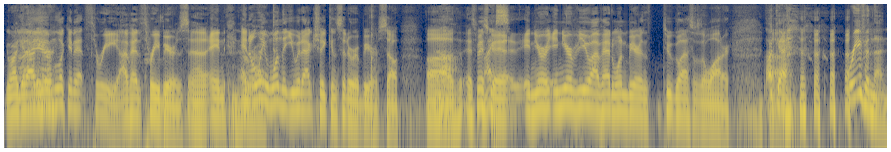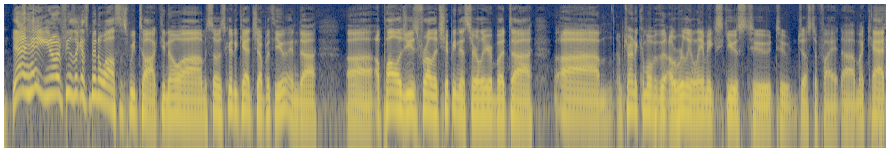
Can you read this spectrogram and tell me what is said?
You want to get out of here? I'm looking at three. I've had three beers, uh, and and All only one that you would actually consider a beer. So uh, Ah, it's basically nice. uh, in your in your view, I've had one beer and two glasses of water. Okay. Uh, We're even then. Yeah, hey, you know it feels like it's been a while since we talked. You know, um, so it's good to catch up with you. And uh, apologies for all the chippiness earlier, but uh, um, I'm trying to come up with a really lame excuse to to justify it. Uh, my cat,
